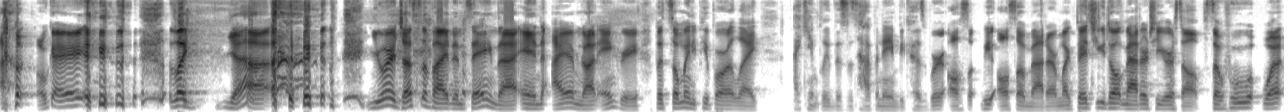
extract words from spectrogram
okay like yeah you are justified in saying that and i am not angry but so many people are like I can't believe this is happening because we're also we also matter. I'm like, bitch, you don't matter to yourself. So who what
